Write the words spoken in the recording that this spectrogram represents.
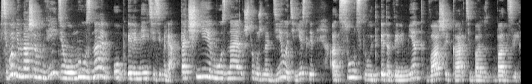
Сегодня в нашем видео мы узнаем об элементе земля. Точнее мы узнаем что нужно делать если отсутствует этот элемент в вашей карте бадзи.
